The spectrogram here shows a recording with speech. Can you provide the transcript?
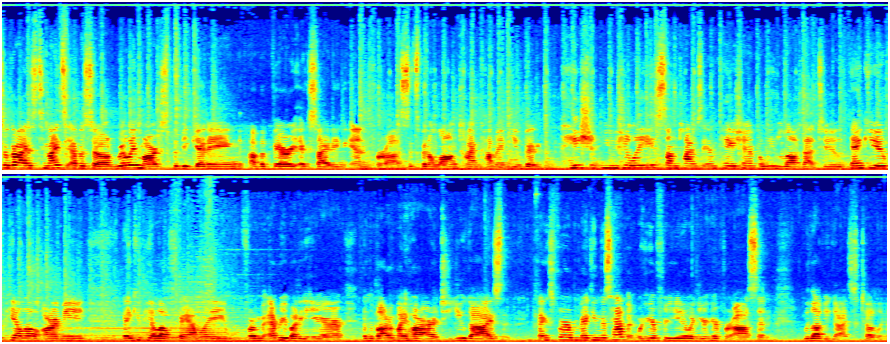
So guys, tonight's episode really marks the beginning of a very exciting end for us. It's been a long time coming. You've been patient usually, sometimes impatient, but we love that too. Thank you, PLL Army. Thank you, PLL family, from everybody here, from the bottom of my heart to you guys. Thanks for making this happen. We're here for you and you're here for us and we love you guys, totally.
